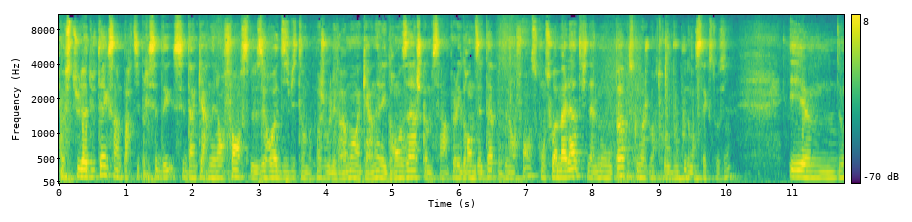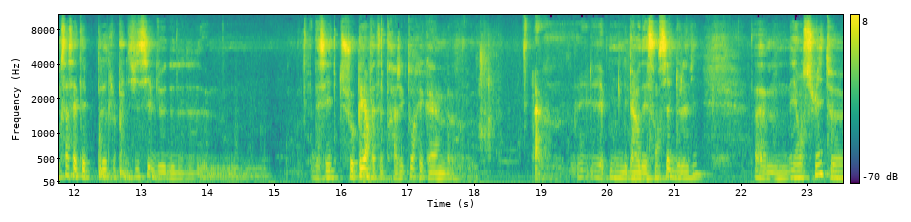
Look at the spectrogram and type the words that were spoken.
postulat du texte, un parti pris, c'est d'incarner l'enfance de 0 à 18 ans. Donc moi, je voulais vraiment incarner les grands âges comme ça, un peu les grandes étapes de l'enfance, qu'on soit malade finalement ou pas, parce que moi, je me retrouve beaucoup dans ce texte aussi. Et euh, donc ça, été peut-être le plus difficile de- d'essayer de choper en fait cette trajectoire qui est quand même euh, les, les périodes essentielles de la vie. Euh, et ensuite, euh,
